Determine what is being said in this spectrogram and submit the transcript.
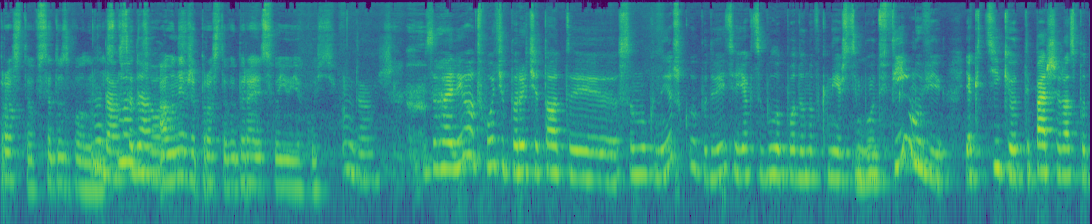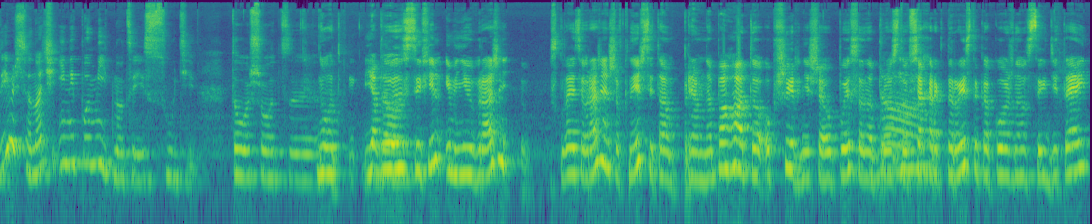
просто вседозволеність. Ну да, Ну все да. дозволено. А вони вже просто вибирають свою якусь. Ну, да. Взагалі, от хочу перечитати саму книжку і подивитися, як це було подано в книжці. Бо Мгм. от в фільмові, як тільки от ти перший раз подивишся, наче і не помітно цієї суті. Того, що от, е, Ну от я Да. подивилася цей фільм, і мені враження складається враження, що в книжці там прям набагато обширніше описана Да. просто вся характеристика кожного з цих дітей.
